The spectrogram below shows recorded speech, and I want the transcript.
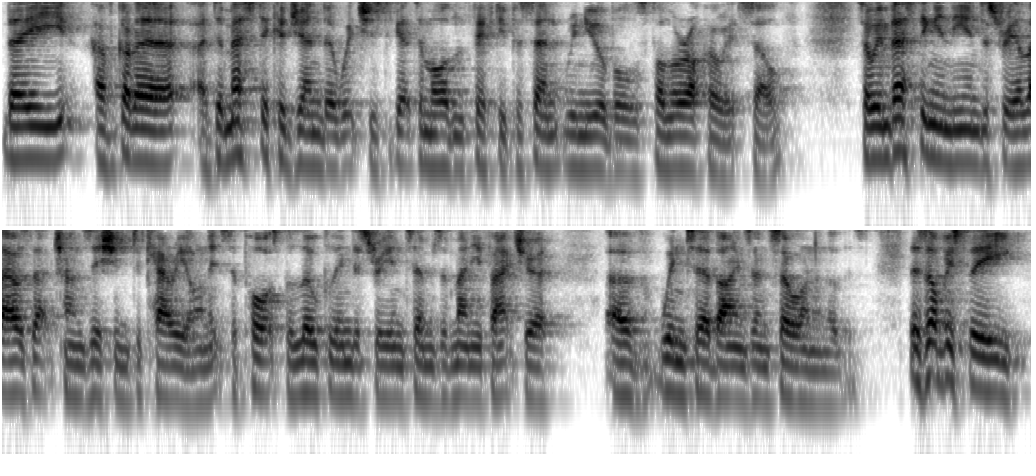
They have got a, a domestic agenda, which is to get to more than 50% renewables for Morocco itself. So investing in the industry allows that transition to carry on. It supports the local industry in terms of manufacture of wind turbines and so on and others. There's obviously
